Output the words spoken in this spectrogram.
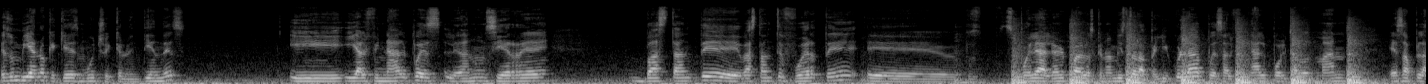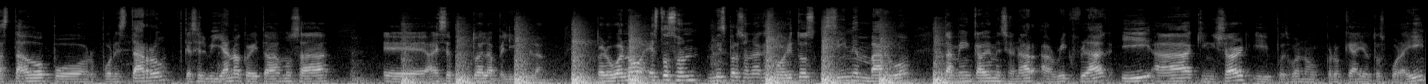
es un villano que quieres mucho y que lo entiendes. Y, y al final, pues, le dan un cierre bastante, bastante fuerte. Eh, pues, spoiler alert para los que no han visto la película, pues al final Polka Dot Man es aplastado por, por Starro, que es el villano que ahorita vamos a, eh, a ese punto de la película. Pero bueno, estos son mis personajes favoritos. Sin embargo, también cabe mencionar a Rick Flag y a King Shark. Y pues bueno, creo que hay otros por ahí.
